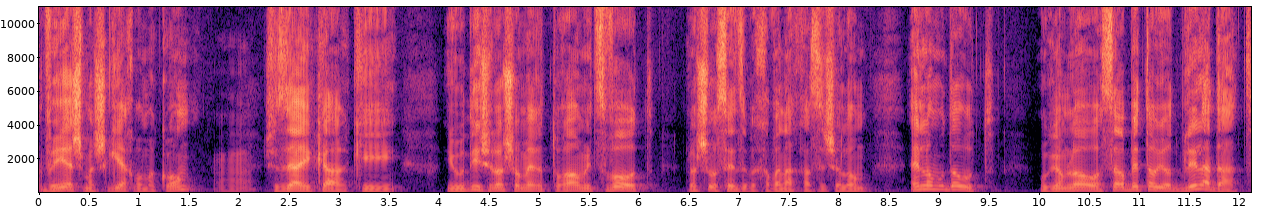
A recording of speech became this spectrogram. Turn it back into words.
ויש משגיח במקום, שזה העיקר, כי יהודי שלא שומר תורה ומצוות, לא שהוא עושה את זה בכוונה חס ושלום, אין לו מודעות. הוא גם לא, הוא עושה הרבה טעויות בלי לדעת.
